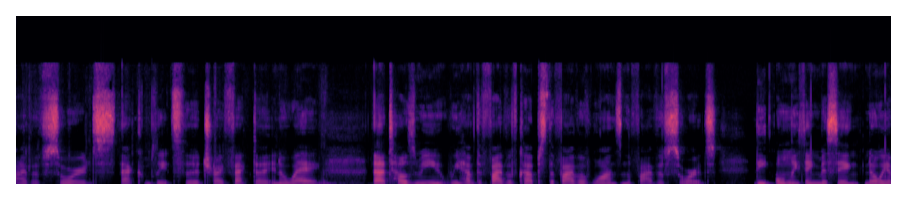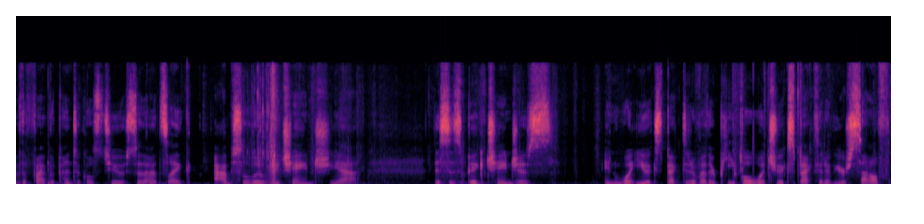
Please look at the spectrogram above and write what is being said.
Five of Swords. That completes the trifecta in a way. That tells me we have the Five of Cups, the Five of Wands, and the Five of Swords. The only thing missing, no, we have the Five of Pentacles too. So that's like absolutely change. Yeah. This is big changes in what you expected of other people, what you expected of yourself,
